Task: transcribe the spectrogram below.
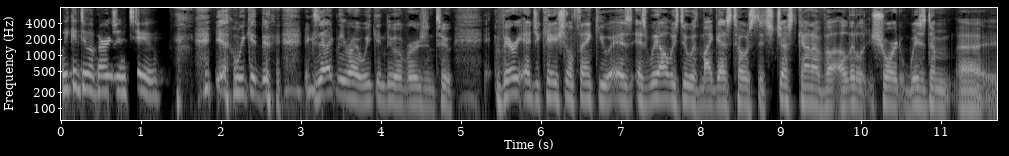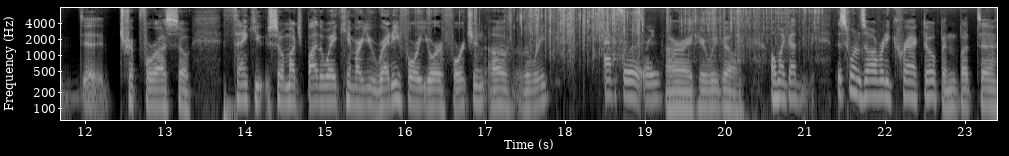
We could do a version two. yeah, we could do exactly right. We can do a version two. Very educational. Thank you. As as we always do with my guest host, it's just kind of a, a little short wisdom uh, d- trip for us. So, thank you so much. By the way, Kim, are you ready for your fortune of the week? Absolutely. All right, here we go. Oh my God, this one's already cracked open, but uh,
